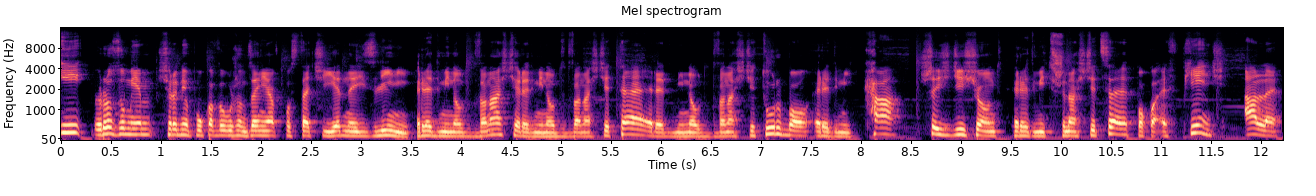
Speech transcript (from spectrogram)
I rozumiem średniopółkowe urządzenia w postaci jednej z linii Redmi Note 12, Redmi Note 12T, Redmi Note 12 Turbo, Redmi K60, Redmi 13C, Poco F5, ale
